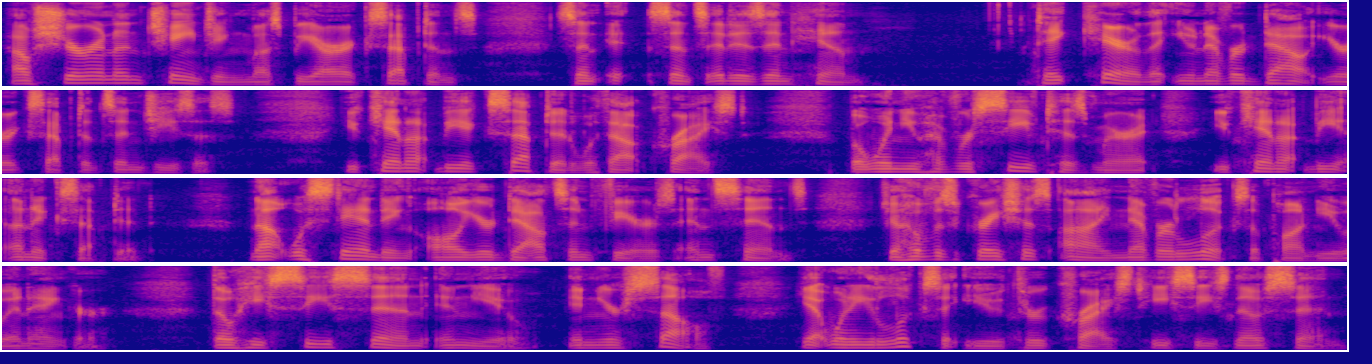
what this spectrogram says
how sure and unchanging must be our acceptance, since it is in Him. Take care that you never doubt your acceptance in Jesus. You cannot be accepted without Christ, but when you have received His merit, you cannot be unaccepted. Notwithstanding all your doubts and fears and sins, Jehovah's gracious eye never looks upon you in anger. Though he sees sin in you, in yourself, yet when he looks at you through Christ, he sees no sin.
